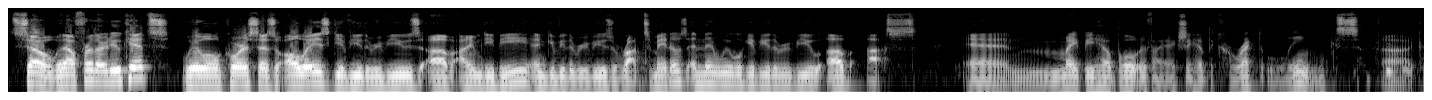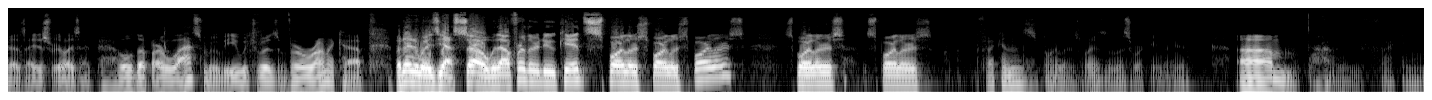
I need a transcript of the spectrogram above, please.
so, without further ado, kids, we will, of course, as always, give you the reviews of IMDb and give you the reviews of Rotten Tomatoes, and then we will give you the review of us. And might be helpful if I actually have the correct links, because I just realized I pulled up our last movie, which was Veronica. But, anyways, yes. so, without further ado, kids, spoilers, spoilers, spoilers, spoilers, spoilers, fucking spoilers. Why isn't this working right now? Um, oh, you fucking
